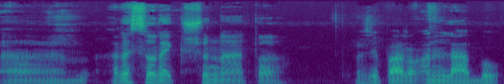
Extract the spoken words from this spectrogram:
um, resurrection na to. Kasi parang ang labo.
